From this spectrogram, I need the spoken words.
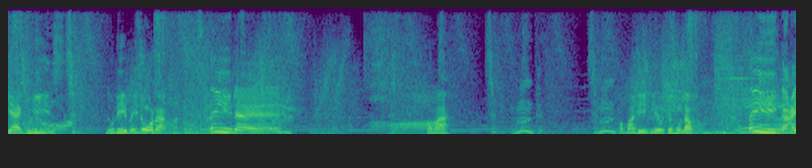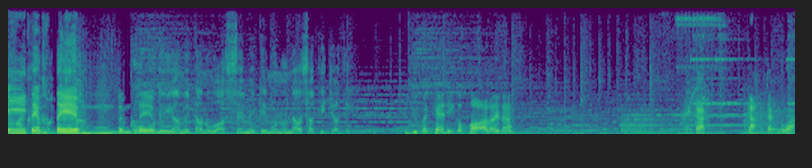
แย่ทุลีดูดิไม่โดนอะนี่แน่เข้ามาเข้ามาดิเร็วจะหมดแล้วนี่ไงเต็มเต็มเต็มเต็มหยุดไปแค่นี้ก็พอเลยนะไหนกัน กะจังหวะ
